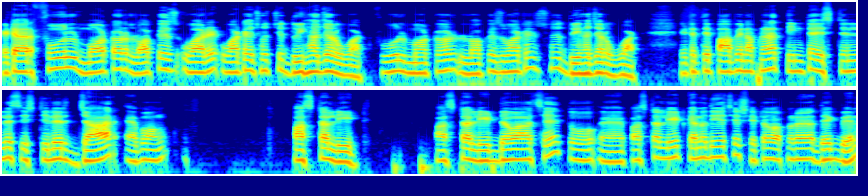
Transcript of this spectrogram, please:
এটার ফুল মোটর লকেজ ওয়ারের ওয়াটেজ হচ্ছে দুই হাজার ওয়াট ফুল মোটর লকেজ ওয়াটেজ হচ্ছে দুই হাজার ওয়াট এটাতে পাবেন আপনারা তিনটা স্টেনলেস স্টিলের জার এবং পাঁচটা লিড পাঁচটা লিড দেওয়া আছে। তো পাঁচটা লিড কেন দিয়েছে সেটাও আপনারা দেখবেন।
